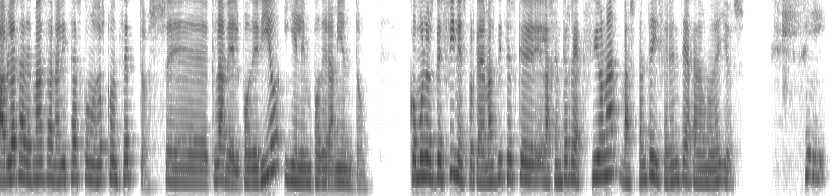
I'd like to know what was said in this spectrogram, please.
Hablas además, analizas como dos conceptos eh, clave, el poderío y el empoderamiento. ¿Cómo los defines? Porque además dices que la gente reacciona bastante diferente a cada uno de ellos. Sí,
